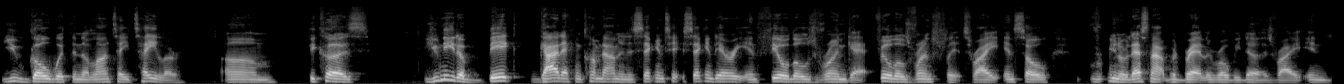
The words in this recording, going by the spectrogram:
you go with an Alontae Taylor, um, because you need a big guy that can come down in the second secondary and fill those run gap, fill those run splits, right? And so you know, that's not what Bradley Roby does, right? And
